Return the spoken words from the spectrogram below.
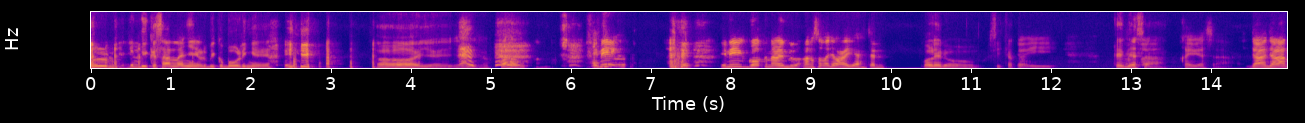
lu lebih lebih ke sananya ya, lebih ke bowlingnya ya. Iya. Oh iya iya, iya. paham. paham. Ini ini gue kenalin dulu langsung aja lah ya, Cen. Boleh dong, sikat. Yoi. Kayak biasa. Kayak biasa. Jalan-jalan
